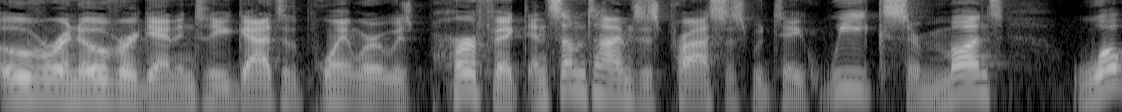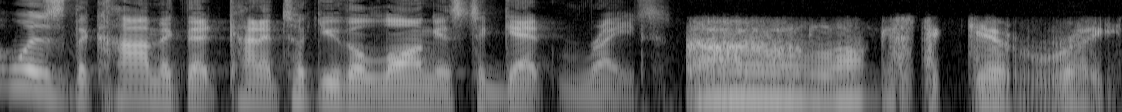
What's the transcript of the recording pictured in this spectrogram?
over and over again until you got to the point where it was perfect. And sometimes this process would take weeks or months what was the comic that kind of took you the longest to get right? Uh, longest to get right.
